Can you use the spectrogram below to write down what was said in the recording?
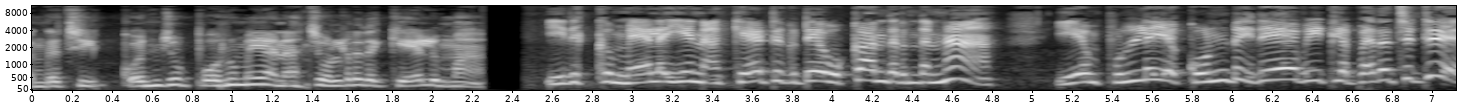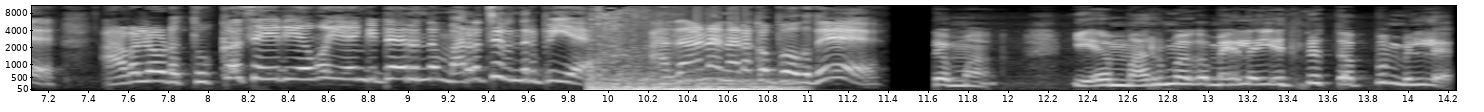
தங்கச்சி கொஞ்சம் பொறுமையா நான் சொல்றதை கேளுமா? இதுக்கு மேலேயும் நான் கேட்டுக்கிட்டே உட்கார்ந்துருந்தேன்னா என் புள்ளைய கொண்டு இதே வீட்ல பிதைச்சிட்டு அவளோட துக்க செய்தியவும் என்கிட்ட இருந்து மறைச்சிருந்திருப்பிய. அதானே நடக்க போகுது? அம்மா என் மருமக மேல எந்த தப்பும் இல்லை.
